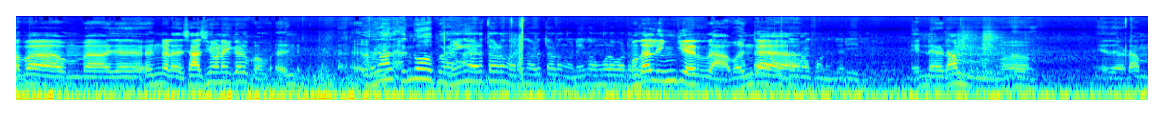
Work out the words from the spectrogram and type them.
அப்போ எங்கட சசியோனைக்கு எடுப்போம் அதனால எங்க போறேன் நீங்க எடுத்தோடுங்க நீங்க எடுத்தோடுங்க நீங்க உங்களோட பாட்டு முதல்ல இங்கே ஏறுறா எங்க என்ன இடம் இது இடம்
